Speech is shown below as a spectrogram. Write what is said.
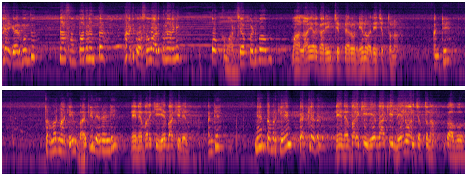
అయ్యగారి ముందు నా సంపాదన అంతా వాటి కోసం వాడుకున్నానని ఒక్క మాట చెప్పండి బాబు. మా లాయర్ గారు ఏం చెప్పారో నేను అదే చెప్తున్నాను. అంటే తమరు నాకేం బాకీ లేరండి? నేనెవ్వరికి ఏ బాకీ లేను. అంటే నేను తమరికి ఏం పెట్టలేదు? నేనెవ్వరికి ఏ బాకీ లేను అని చెప్తున్నాను. బాబు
